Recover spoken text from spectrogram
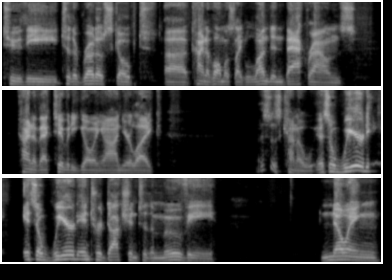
to the to the rotoscoped uh kind of almost like London backgrounds kind of activity going on. You're like, this is kind of it's a weird it's a weird introduction to the movie knowing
